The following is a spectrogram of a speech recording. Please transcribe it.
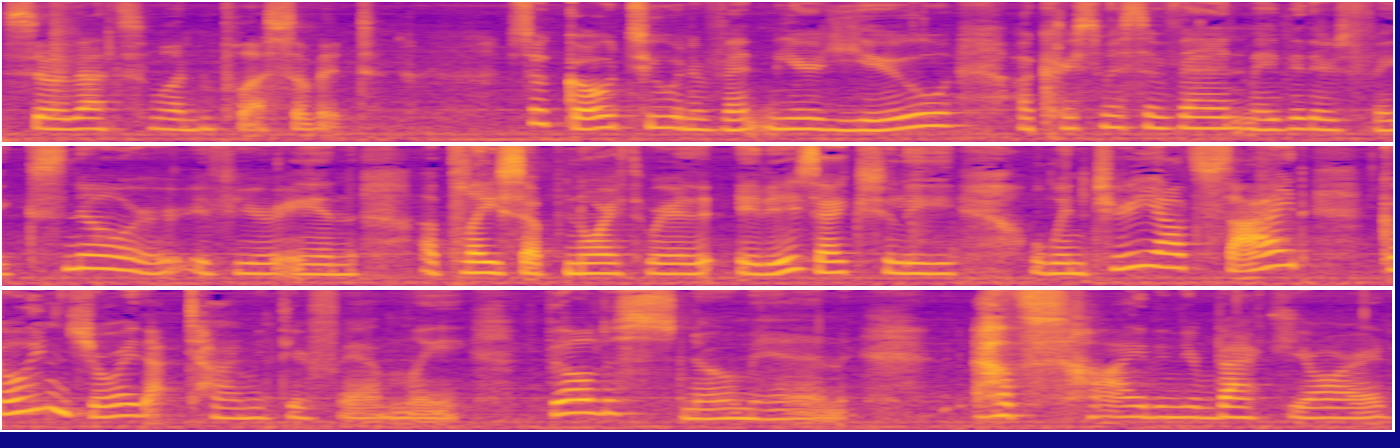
So that's one plus of it. So go to an event near you, a Christmas event. Maybe there's fake snow, or if you're in a place up north where it is actually wintry outside, go enjoy that time with your family. Build a snowman outside in your backyard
